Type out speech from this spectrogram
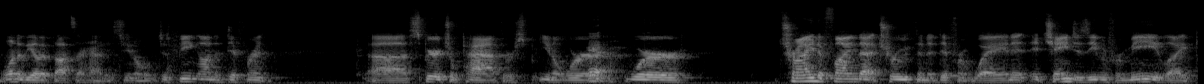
one of the other thoughts I had is you know just being on a different uh, spiritual path or you know we're Yeah. we're trying to find that truth in a different way and it, it changes even for me like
